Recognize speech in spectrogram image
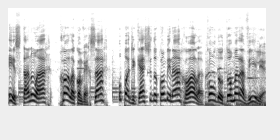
Está no ar. Rola Conversar? O podcast do Combinar Rola, com o Doutor Maravilha.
